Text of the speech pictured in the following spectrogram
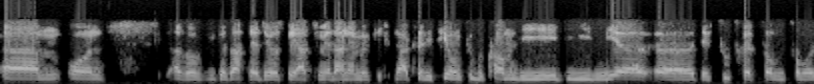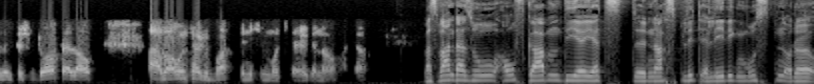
Ähm, und also wie gesagt, der DOSB hat mir dann ermöglicht, eine Akkreditierung zu bekommen, die, die mir äh, den Zutritt zum, zum Olympischen Dorf erlaubt. Aber untergebracht bin ich im Hotel, genau. Ja. Was waren da so Aufgaben, die ihr jetzt äh, nach Split erledigen mussten oder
